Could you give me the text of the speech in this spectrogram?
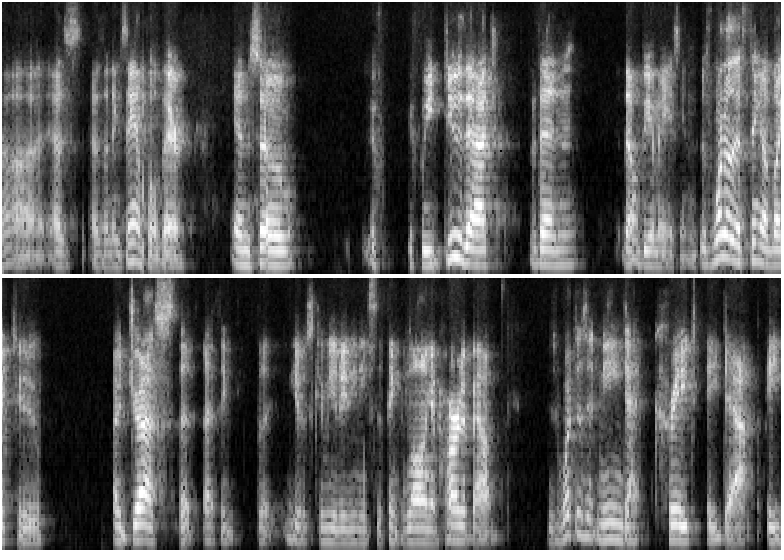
uh, as as an example there. And so, if if we do that, then that'll be amazing. There's one other thing I'd like to address that I think the EOS community needs to think long and hard about is what does it mean to create a DAP, a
